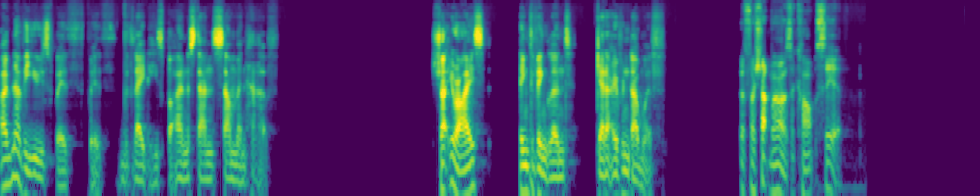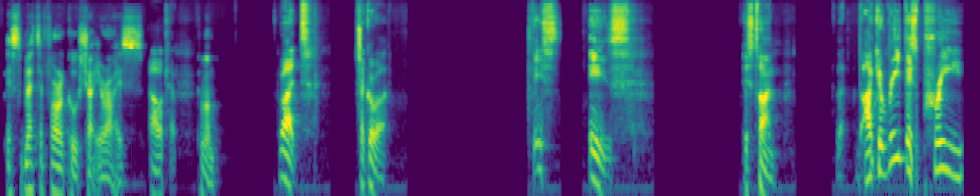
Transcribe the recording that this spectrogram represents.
I've never used with with with ladies, but I understand some men have. Shut your eyes, think of England, get it over and done with. If I shut my eyes, I can't see it. It's metaphorical. Shut your eyes. Oh, okay. Come on. Right, Sakura. This is. It's time. I can read this pre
